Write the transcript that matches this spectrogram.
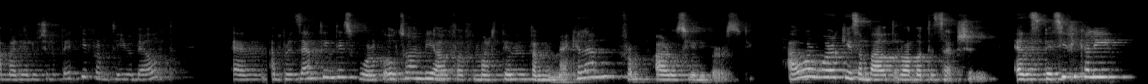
I'm Maria Luce Lupetti from TU Delft, and I'm presenting this work also on behalf of Maarten van Mechelen from Aarhus University. Our work is about robot deception, and specifically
